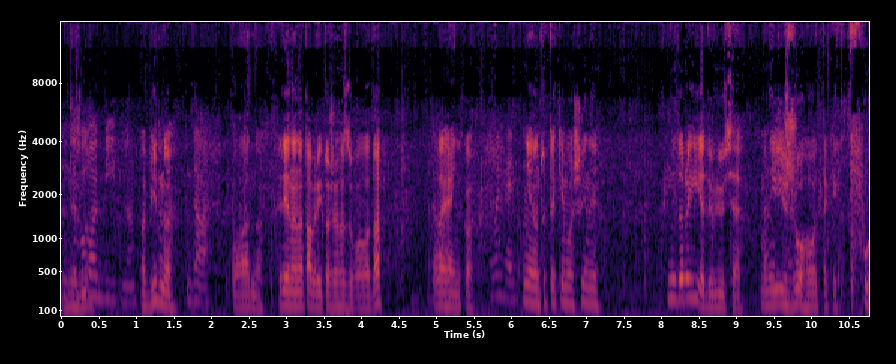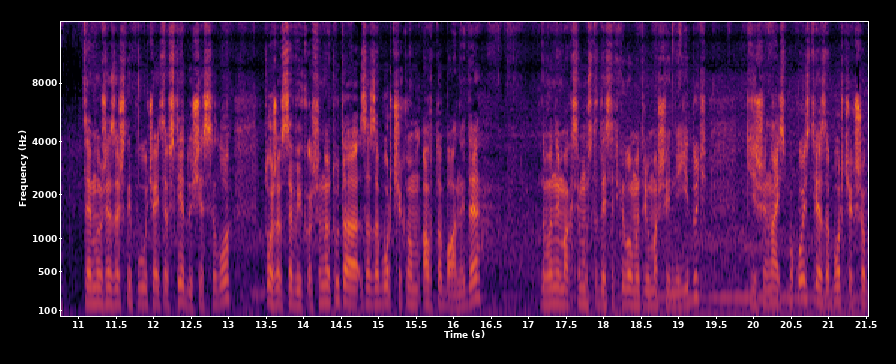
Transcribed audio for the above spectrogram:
Не Це знаю. було обідно. Обідно? Да. Ладно. Лена на Таврії теж газувала, так? да. Да? Легенько. Легенько. Ні, ну тут такі машини недорогі, я дивлюся. У мене і жога от таких. Фу. Це ми вже зайшли, виходить, в слідуще село. Теж все викошено. Тут а, за заборчиком автобан іде. Вони максимум 110 км машини їдуть. Тишина і спокійствие, заборчик, щоб,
